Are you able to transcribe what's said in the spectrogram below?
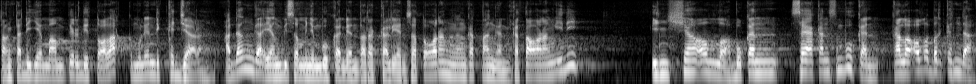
Tang tadinya mampir ditolak, kemudian dikejar. Ada enggak yang bisa menyembuhkan di antara kalian? Satu orang mengangkat tangan. Kata orang ini, insya Allah, bukan saya akan sembuhkan. Kalau Allah berkehendak.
